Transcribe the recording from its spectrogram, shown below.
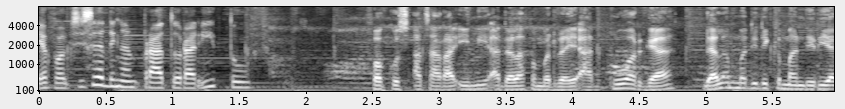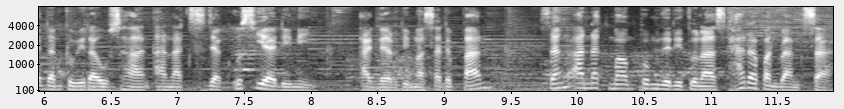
ya konsisten dengan peraturan itu. Fokus acara ini adalah pemberdayaan keluarga dalam mendidik kemandirian dan kewirausahaan anak sejak usia dini, agar di masa depan, sang anak mampu menjadi tunas harapan bangsa.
